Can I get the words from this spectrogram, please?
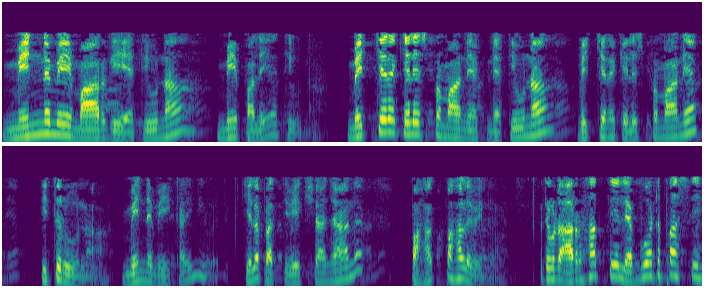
මෙන්න මේ මාර්ගය ඇති වුණා, මේ ඵලය ඇති වුණා. මෙච්චර කෙලස් ප්‍රමාණයක් නැති වුණා, මෙච්චර කෙලස් ප්‍රමාණයක් ඉතුරු වුණා. මෙන්න මේකයි නිවන. කියලා ප්‍රතිවේක්ෂා ඥාන පහක් පහළ වෙනවා. එතකොට අරහත්ත්වයේ ලැබුවට පස්සේ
